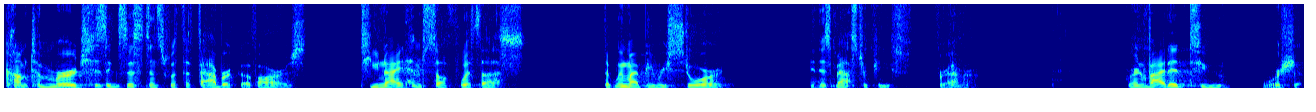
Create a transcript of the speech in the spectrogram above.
come to merge his existence with the fabric of ours, to unite himself with us, that we might be restored in his masterpiece forever. We're invited to worship.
